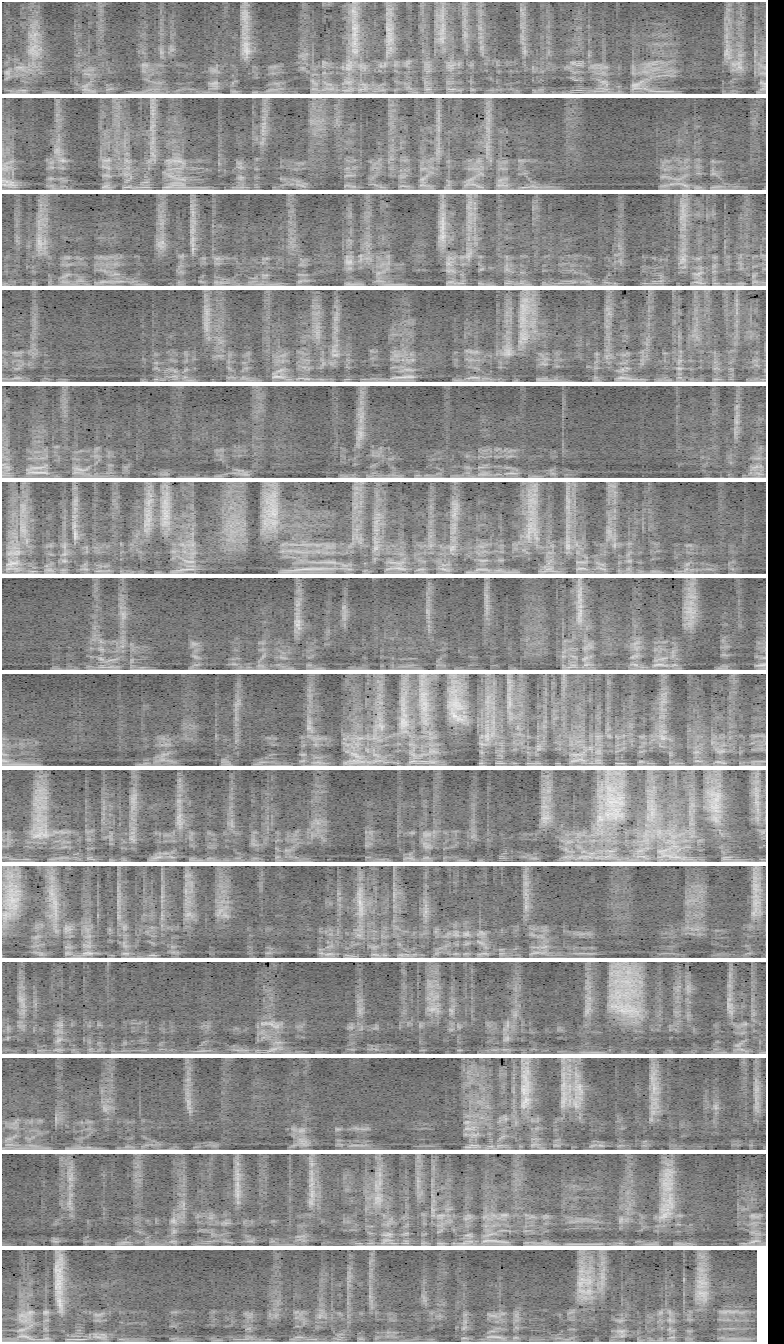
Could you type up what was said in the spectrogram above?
englischen Käufer Ja, sozusagen. nachvollziehbar. Ich Genau, aber das war auch nur aus der Anfangszeit, das hat sich ja dann alles relativiert. Ja, wobei, also ich glaube, also der Film, wo es mir am prägnantesten auffällt, einfällt, weil ich es noch weiß, war Beowulf. Der alte Beowulf mit Ja. Christopher Lambert und Götz Otto und Rona Mitra, den ich einen sehr lustigen Film empfinde, obwohl ich immer noch beschwören könnte, die DVD wäre geschnitten. Ich bin mir aber nicht sicher, weil vor allem wäre sie geschnitten in der, in der erotischen Szene. Ich könnte schwören, wie ich den im Fantasy Filmfest gesehen habe, war die Frau länger nackt. Auf, die auf, auf wem ist denn eigentlich rumkugelt? Auf dem Lambert oder auf dem Otto? Habe ich vergessen. War, war super. Götz Otto, finde ich, ist ein sehr, sehr ausdrucksstarker Schauspieler, der nicht so einen starken Ausdruck hat, dass er den immer drauf hat. Mhm. Ist aber schon, ja, wobei ich Iron Sky nicht gesehen habe. Vielleicht hat er dann einen zweiten gelernt seitdem. Kann ja sein. Nein, war ganz nett. Ähm, wo war ich? Tonspuren. Achso, genau. Ja, genau. So ist aber, da stellt sich für mich die Frage natürlich, wenn ich schon kein Geld für eine englische Untertitelspur ausgeben will, wieso gebe ich dann eigentlich eng Tor Geld für einen englischen Ton aus? Ja, Könnt ihr auch sagen, die meisten Deutschen zum sich als Standard etabliert hat. Das einfach. Aber natürlich könnte theoretisch mal einer daherkommen und sagen, äh, äh, ich äh, lasse den englischen Ton weg und kann dafür meine, meine Blue in Euro billiger anbieten. Mal schauen, ob sich das Geschäftsmodell rechnet, aber dem ist offensichtlich nicht so. Man sollte meinen, weil im Kino legen sich die Leute auch nicht so auf. Ja, aber äh, wäre hier mal interessant, was das überhaupt dann kostet, dann eine englische Sprachfassung äh, draufzupacken, sowohl ja. von den Rechten her als auch vom Mastering her. Interessant wird es natürlich immer bei Filmen, die nicht englisch sind die dann neigen dazu, auch im, im, in England nicht eine englische Tonspur zu haben. Also ich könnte mal wetten, ohne dass ich es jetzt nachkontrolliert habe, dass äh,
